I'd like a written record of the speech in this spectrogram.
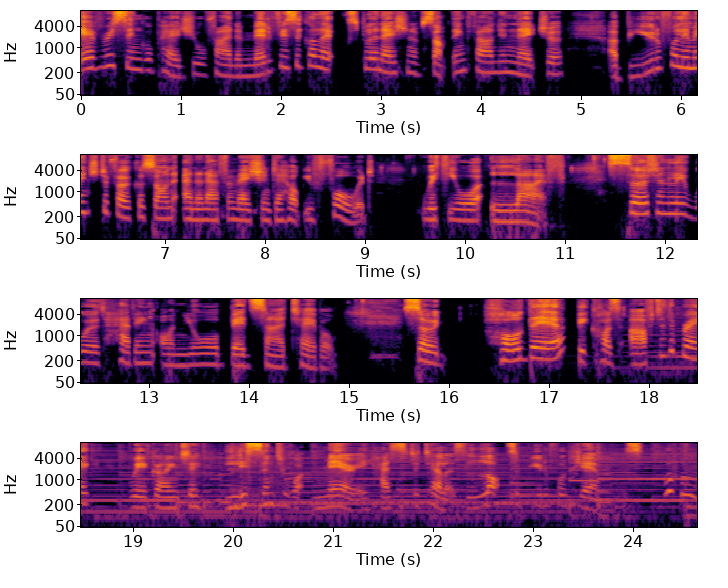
every single page, you'll find a metaphysical explanation of something found in nature, a beautiful image to focus on, and an affirmation to help you forward with your life. Certainly worth having on your bedside table. So hold there because after the break, we're going to listen to what Mary has to tell us. Lots of beautiful gems. Woohoo!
